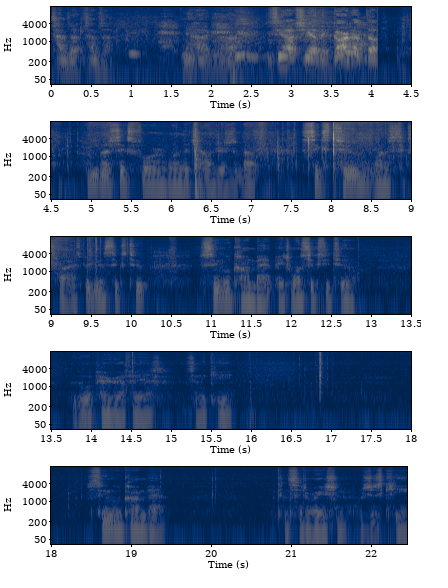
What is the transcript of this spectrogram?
time's up, time's up. Give me a hug, give me a hug. You see how she had the guard up though? I'm about 6'4", one of the challengers is about 6'2", one is 6'5". Speaking of 6'2", single combat, page 162. Look at what paragraph it is. It's in the key. Single combat. Consideration, which is key.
